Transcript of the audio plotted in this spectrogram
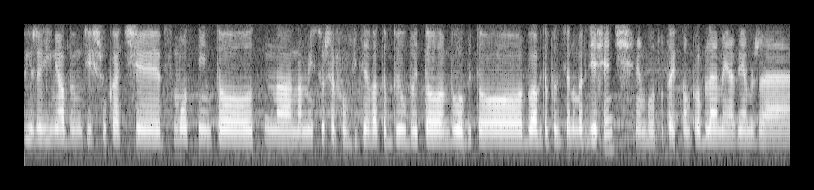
jeżeli miałbym gdzieś szukać e, wzmocnień, to na, na miejscu szefów Widzewa to byłby to, byłoby to, byłaby to pozycja numer 10, bo tutaj są problemy. Ja wiem, że,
